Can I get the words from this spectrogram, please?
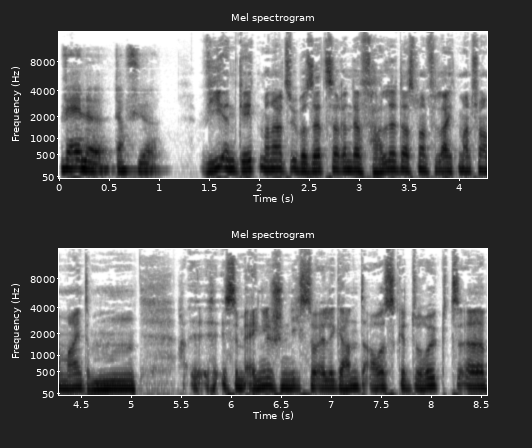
wähle dafür. Wie entgeht man als Übersetzerin der Falle, dass man vielleicht manchmal meint, hm, ist im Englischen nicht so elegant ausgedrückt, äh,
